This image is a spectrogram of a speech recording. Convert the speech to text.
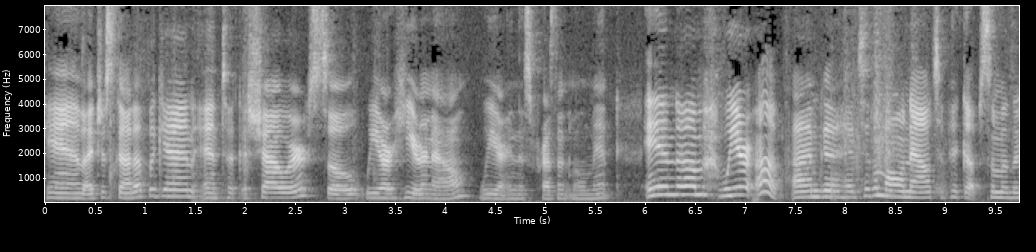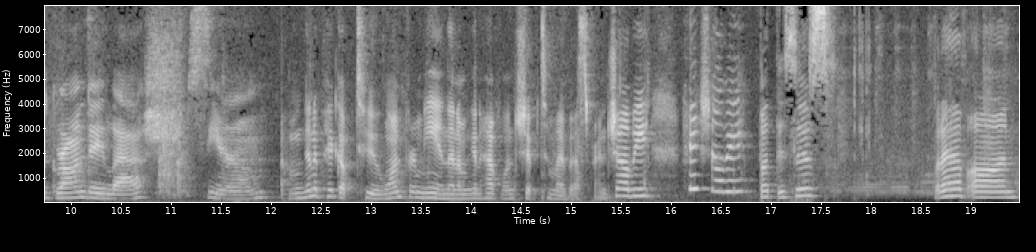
and I just got up again and took a shower. So we are here now. We are in this present moment. And um, we are up. I'm gonna head to the mall now to pick up some of the Grande Lash serum. I'm gonna pick up two, one for me and then I'm gonna have one shipped to my best friend Shelby. Hey Shelby! But this is what I have on.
